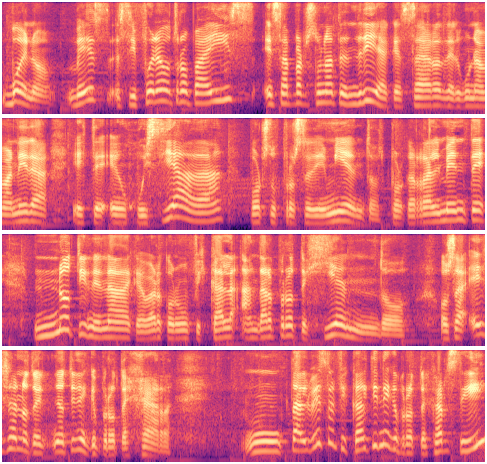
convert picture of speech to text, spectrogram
bueno, ves, si fuera otro país, esa persona tendría que ser de alguna manera este, enjuiciada por sus procedimientos, porque realmente no tiene nada que ver con un fiscal andar protegiendo. O sea, ella no, te- no tiene que proteger. Mm, Tal vez el fiscal tiene que proteger, sí,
